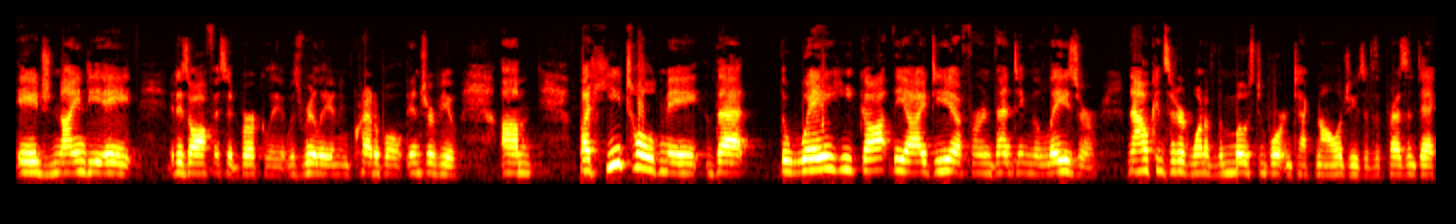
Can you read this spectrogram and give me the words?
age 98, at his office at Berkeley. It was really an incredible interview. Um, but he told me that the way he got the idea for inventing the laser, now considered one of the most important technologies of the present day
